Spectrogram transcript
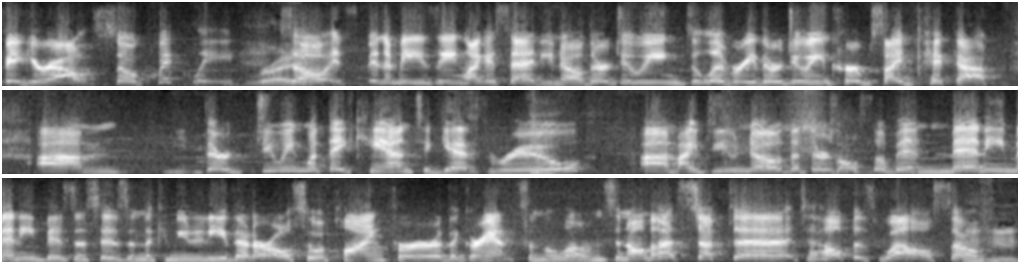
figure out so quickly. Right. So it's been amazing. Like I said, you know, they're doing delivery, they're doing curbside pickup. Um, they're doing what they can to get through. Um, I do know that there's also been many, many businesses in the community that are also applying for the grants and the loans and all that stuff to to help as well. So. Mm-hmm.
